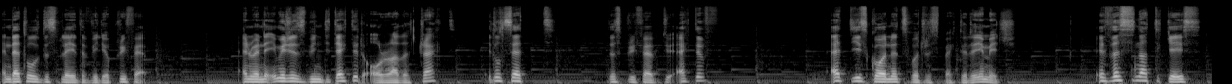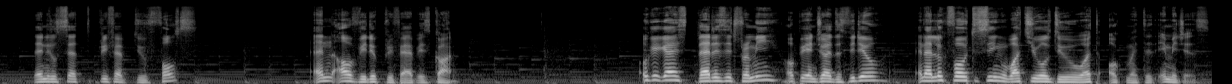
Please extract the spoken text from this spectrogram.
and that will display the video prefab. And when the image has been detected or rather tracked, it will set this prefab to active at these coordinates with respect to the image. If this is not the case, then it will set the prefab to false and our video prefab is gone. Okay guys, that is it from me. Hope you enjoyed this video and I look forward to seeing what you will do with augmented images.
